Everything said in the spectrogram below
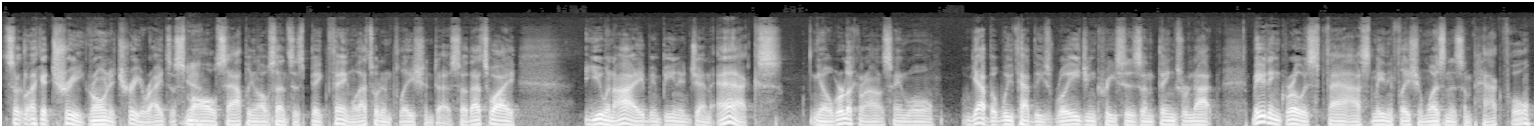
So like a tree, growing a tree, right? It's a small sapling, all of a sudden it's this big thing. Well, that's what inflation does. So that's why you and I, being a Gen X, you know, we're looking around and saying, well. Yeah, but we've had these wage increases and things were not maybe didn't grow as fast. Maybe inflation wasn't as impactful.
